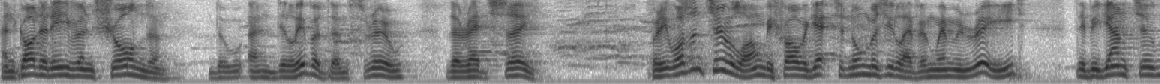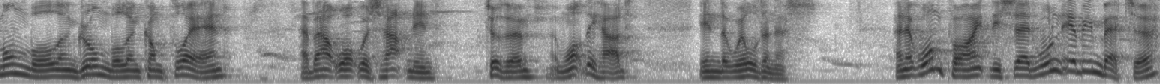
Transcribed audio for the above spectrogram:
And God had even shown them the, and delivered them through the Red Sea. But it wasn't too long before we get to Numbers 11 when we read they began to mumble and grumble and complain about what was happening to them and what they had in the wilderness. And at one point they said, Wouldn't it have been better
